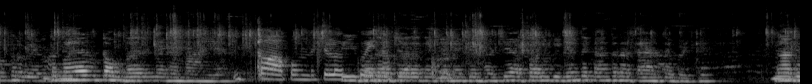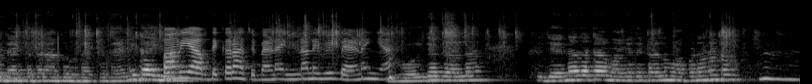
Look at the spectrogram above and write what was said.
ਉਧਰ ਵੇਖ ਤੇ ਮੈਂ ਢਾਉਂਦਾ ਨਹੀਂ ਮੈਂ ਕਹਿੰਦਾ ਯਾਰ। ਪਾਪ ਹੁੰਦਾ ਚਲੋ ਕੀ ਕੋਈ ਪਤਾ ਨਾ। ਵਿਚਾਰੇ ਨੇ ਕਿਹਨੇ ਕਿ ਬੱਚੇ ਆਪਾਂ ਨੂੰ ਵੀ ਕਹਿੰਦੇ ਕੰਧ ਨਾਲ ਸਾਈਡ ਤੇ ਬੈਠੇ। ਨਾ ਕੋਈ ਡੈਕ ਤੇ ਨਾ ਕੋਈ ਡੈਕ ਤੇ ਐਵੇਂ ਢਾਈ ਆਪਾਂ ਵੀ ਆਪਦੇ ਘਰਾਂ 'ਚ ਬਹਿਣਾ ਇਹਨਾਂ ਨੇ ਵੀ ਬਹਿਣਾ ਹੀ ਆ। ਉਹੀ ਤਾਂ ਗੱਲ ਹੈ ਤੇ ਜੇ ਇਹਨਾਂ ਦਾ ਢਾਵਾਂਗੇ ਤੇ ਕੱਲ ਨੂੰ ਆਪਣਾ ਨਾ ਹੂੰ।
